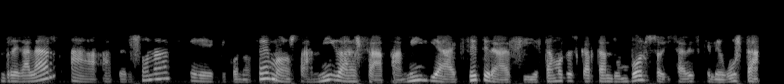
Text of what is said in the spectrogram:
regalar a, personas eh, que conocemos, a amigas, a familia, etcétera. Si estamos descartando un bolso y sabes que le gusta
